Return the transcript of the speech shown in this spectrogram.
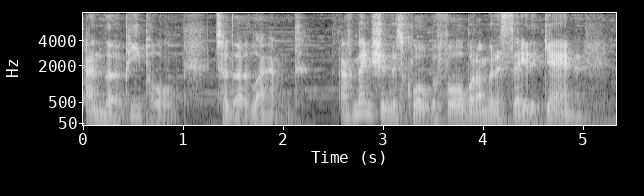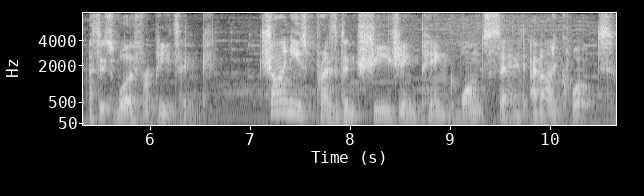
and their people to their land. I've mentioned this quote before, but I'm going to say it again as it's worth repeating. Chinese President Xi Jinping once said, and I quote,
